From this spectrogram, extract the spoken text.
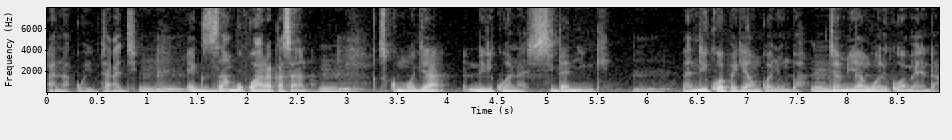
anakuhitaji Mm. example kwa haraka sana Mm. siku moja nilikuwa na shida nyingi na nilikuwa peke yangu kwa nyumba mm. jamii yangu walikuwa wameenda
